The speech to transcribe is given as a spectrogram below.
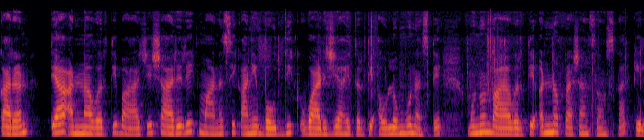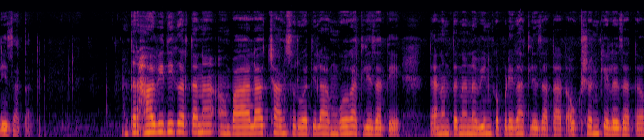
कारण त्या अन्नावरती बाळाची शारीरिक मानसिक आणि बौद्धिक वाढ जी आहे तर ती अवलंबून असते. म्हणून बाळावरती अन्नप्राशन संस्कार केले जातात. तर हा विधी करताना बाळाला छान सुरुवातीला अंघोळ घातली जाते. त्यानंतरनं नवीन कपडे घातले जातात औक्षण केलं जातं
